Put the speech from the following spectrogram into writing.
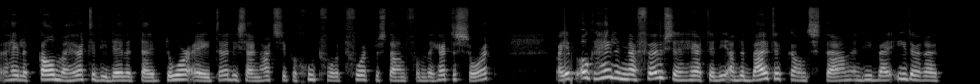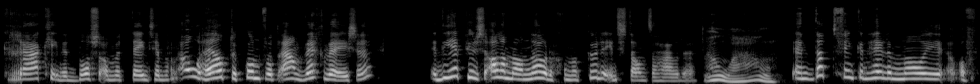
hele kalme herten die de hele tijd dooreten. Die zijn hartstikke goed voor het voortbestaan van de hertensoort. Maar je hebt ook hele nerveuze herten die aan de buitenkant staan en die bij iedere kraakje in het bos al meteen hebben van, oh help, er komt wat aan, wegwezen. En die heb je dus allemaal nodig om een kudde in stand te houden. Oh, wauw. En dat vind ik een hele mooie, of,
